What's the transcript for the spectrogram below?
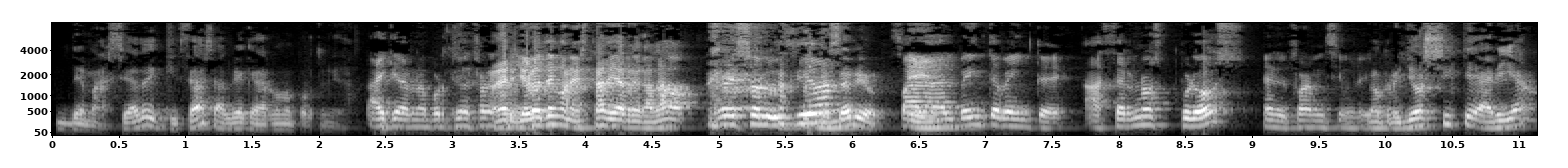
demasiado y quizás habría que darle una oportunidad. Hay que dar una oportunidad al A ver, yo lo tengo en Stadia regalado. Resolución ¿En serio? para Sí. el 2020. Hacernos pros en el Farming Simulator. No, pero yo sí que haría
